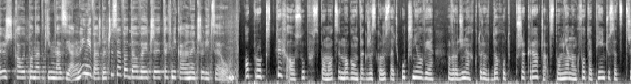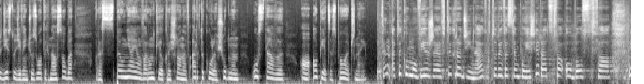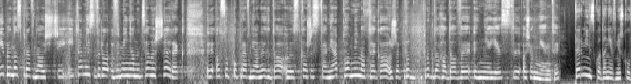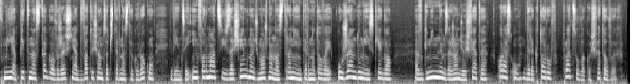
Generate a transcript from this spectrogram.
y, szkoły ponadgimnazjalnej, nieważne czy zawodowej, czy technikalnej, czy liceum. Oprócz tych osób z pomocy mogą także skorzystać uczniowie w rodzinach, których dochód przekracza wspomnianą kwotę 539 zł na osobę oraz spełniają warunki określone w artykule 7 ustawy o opiece społecznej. Ten artykuł mówi, że w tych rodzinach, w których występuje sieroctwo, ubóstwo, niepełnosprawności i tam jest wymieniony cały szereg y, osób uprawnionych do y, skorzystania, pomimo tego, że próg, próg dochodowy nie jest y, osiągnięty. Termin składania wniosków mija 15 września 2014 roku. Więcej informacji zasięgnąć można na stronie internetowej Urzędu Miejskiego w Gminnym Zarządzie Oświaty oraz u dyrektorów placówek oświatowych.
